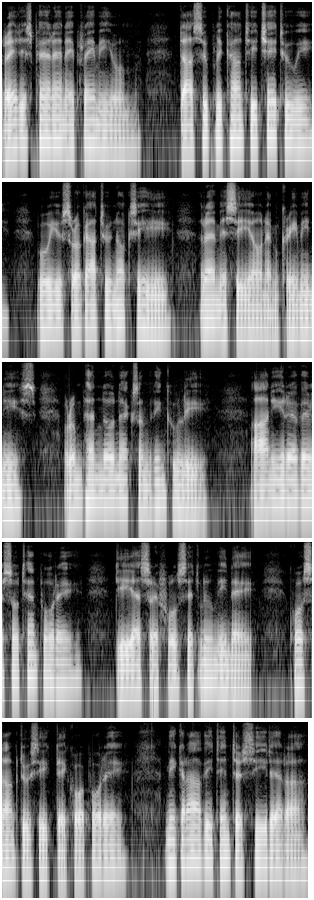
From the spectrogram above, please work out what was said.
Redis perenne premium, da supplicanti cetui, uius rogatu noxii, remissionem criminis, rumpendo nexum vinculi, ani reverso tempore, dies refulsit lumine, quo sanctus hic de corpore, migravit intersidera,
